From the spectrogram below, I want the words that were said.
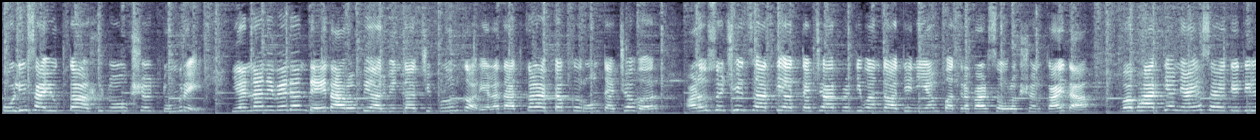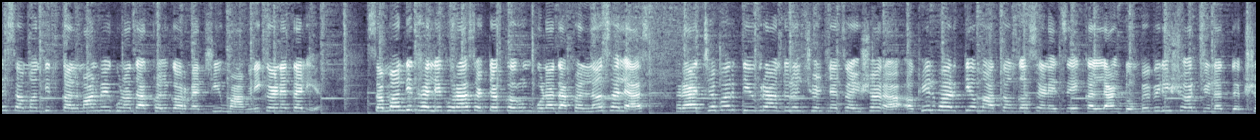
पोलीस आयुक्त आशुतोष डुमरे यांना निवेदन देत आरोपी अरविंद चिपळूणकर याला तात्काळ अटक करून त्याच्यावर अनुसूचित जाती अत्याचार प्रतिबंध अधिनियम पत्रकार संरक्षण कायदा व भारतीय न्याय संहितेतील संबंधित कलमान्वये गुन्हा दाखल करण्याची मागणी करण्यात आली आहे. संबंधित हल्लेखोरास अटक करून गुन्हा दाखल न झाल्यास राज्यभर तीव्र आंदोलन छेडण्याचा इशारा अखिल भारतीय मातंग सेनेचे कल्याण डोंबिवली शहर जिल्हाध्यक्ष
